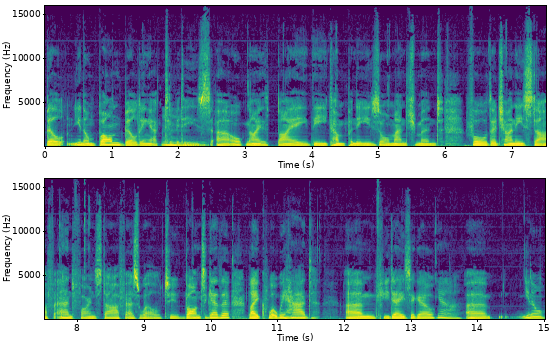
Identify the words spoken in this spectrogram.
built, you know, bond building activities uh, organized by the companies or management for the Chinese staff and foreign staff as well to bond together, like what we had um, a few days ago. Yeah. Uh, you know,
